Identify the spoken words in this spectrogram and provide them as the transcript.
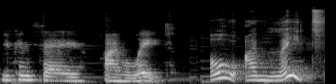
？You can say I'm late. Oh, I'm late。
